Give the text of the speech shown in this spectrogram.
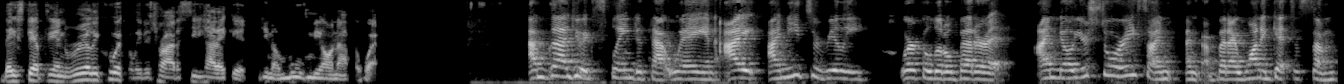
they stepped in really quickly to try to see how they could, you know, move me on out the way. I'm glad you explained it that way. And I, I need to really work a little better at, I know your story. So I'm, I'm but I want to get to some,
